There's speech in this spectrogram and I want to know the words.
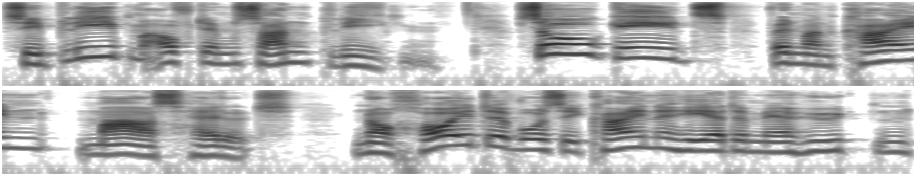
sie blieben auf dem Sand liegen. So geht's, wenn man kein Maß hält. Noch heute, wo sie keine Herde mehr hüten,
